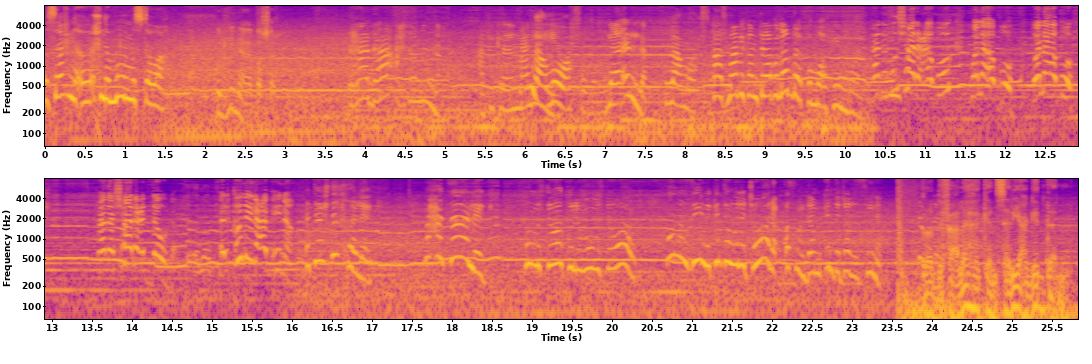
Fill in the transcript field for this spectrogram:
بس إحنا إحنا مو مستواه. كلنا بشر. هذا أحسن منا. على فكرة المعنى لا مو أحسن لا إلا. لا مو أحسن خلاص ما بكم تلعبوا لا تضلكم واقفين هون. هذا مو شارع أبوك ولا أبوك ولا أبوك. هذا شارع الدولة. الكل يلعب هنا. أنت إيش دخلك؟ ما حد سألك. هو مستواك ولا مو مستواك؟ مو من زينك. أنت ولد شوارع أصلا دامك أنت جالس هنا. رد فعلها كان سريع جدا. لا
